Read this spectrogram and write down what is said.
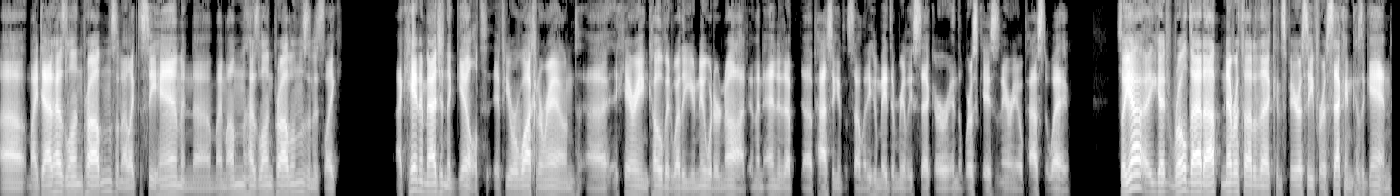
uh, my dad has lung problems, and I like to see him. And uh, my mom has lung problems, and it's like I can't imagine the guilt if you were walking around uh, carrying COVID, whether you knew it or not, and then ended up uh, passing it to somebody who made them really sick, or in the worst case scenario, passed away. So yeah, you get rolled that up. Never thought of the conspiracy for a second, because again,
